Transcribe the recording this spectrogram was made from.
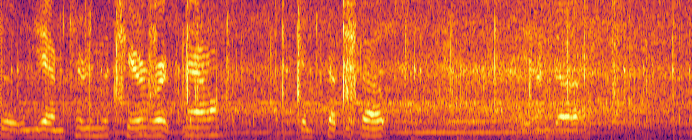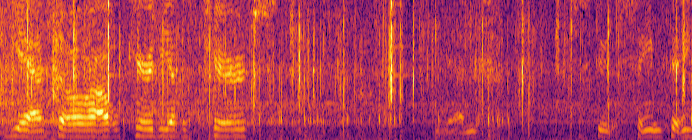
So yeah, I'm carrying the chair right now. Gonna set this up, and uh, yeah, so I'll carry the other chairs and just do the same thing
